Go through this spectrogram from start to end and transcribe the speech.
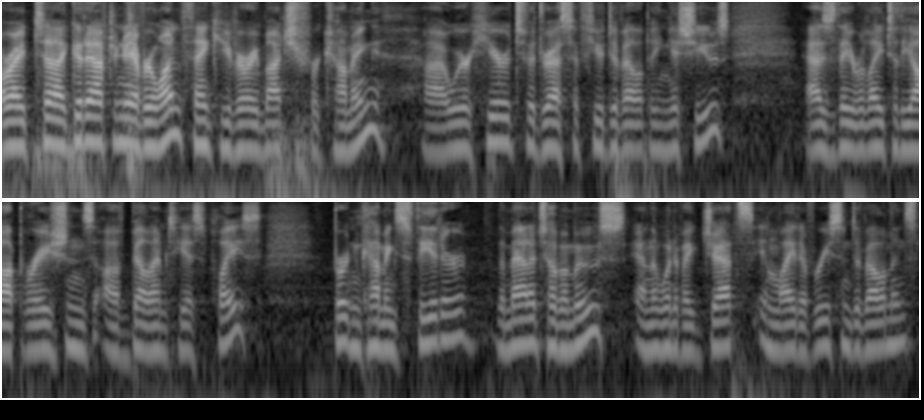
All right, uh, good afternoon, everyone. Thank you very much for coming. Uh, we're here to address a few developing issues as they relate to the operations of Bell MTS Place, Burton Cummings Theatre, the Manitoba Moose, and the Winnipeg Jets in light of recent developments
